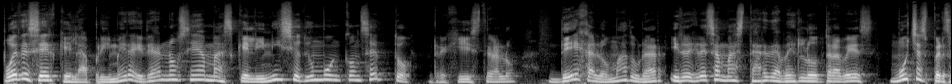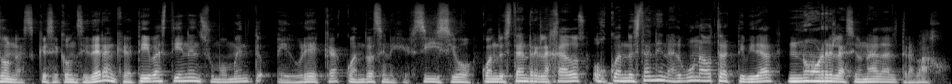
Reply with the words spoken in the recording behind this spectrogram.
Puede ser que la primera idea no sea más que el inicio de un buen concepto. Regístralo, déjalo madurar y regresa más tarde a verlo otra vez. Muchas personas que se consideran creativas tienen su momento eureka cuando hacen ejercicio, cuando están relajados o cuando están en alguna otra actividad no relacionada al trabajo.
